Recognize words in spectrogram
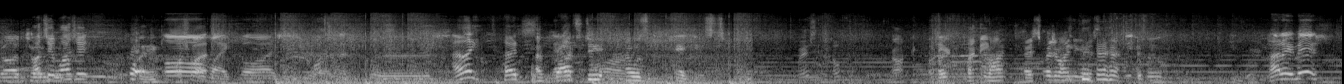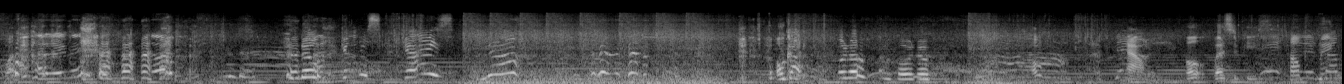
Watch it, watch it. Boy, Oh what? my god. I like touched. I watched it. I was amazed. Rock. Oh, me. Behind, I spider behind you guys. How did I miss? How did I miss? no, guys, guys, no. oh god. Oh no. Oh no. Oh. Ow. Oh, recipes. Help me. I'm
